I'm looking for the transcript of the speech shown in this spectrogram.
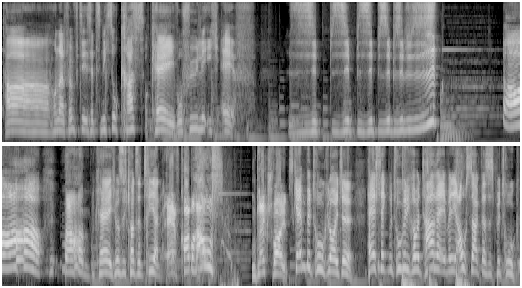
Ta 150 ist jetzt nicht so krass. Okay, wo fühle ich F? Zip, zip, zip, zip, zip, zip. Oh! Mann. Okay, ich muss mich konzentrieren. Elf, komm raus. Du Dreckschwein. Scam-Betrug, Leute. Hashtag Betrug in die Kommentare, ey, wenn ihr auch sagt, das ist Betrug.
